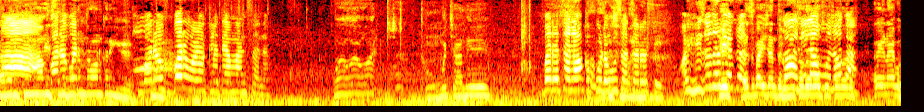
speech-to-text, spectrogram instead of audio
हा, बरोबर. बरोबर ओळखलं त्या माणसानं. होय होय होय. धूम चाले. बरं चला का पुढं ऊसाचा रस आहे. बस बाई शांत गाणी लाव म्हणू का? ए, नाही बघ.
